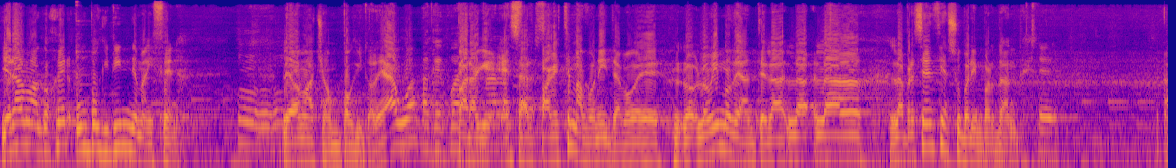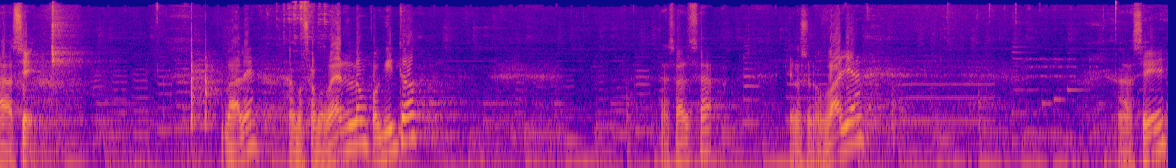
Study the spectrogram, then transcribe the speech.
Y ahora vamos a coger un poquitín de maicena. Le vamos a echar un poquito de agua Para que para que, esa- para que esté más bonita, porque lo, lo mismo de antes, la, la- la- la presencia es súper importante. Sí. Así. ¿Vale? Vamos a moverlo un poquito. La salsa, que no se nos vaya. Así.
